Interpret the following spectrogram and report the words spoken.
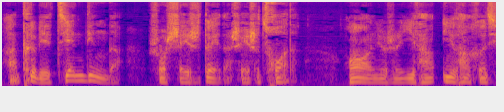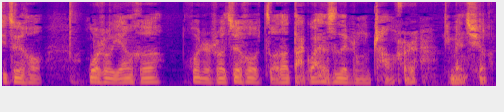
啊特别坚定的说谁是对的，谁是错的，往往就是一堂一堂和气，最后握手言和。或者说最后走到打官司的这种场合里面去了，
